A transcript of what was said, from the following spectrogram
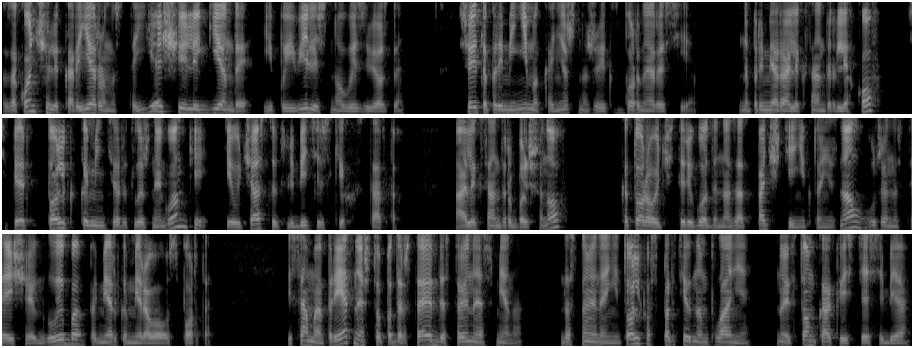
Закончили карьеру настоящие легенды и появились новые звезды. Все это применимо, конечно же, и к сборной России. Например, Александр Легков теперь только комментирует лыжные гонки и участвует в любительских стартах. А Александр Большинов которого 4 года назад почти никто не знал, уже настоящая глыба по меркам мирового спорта. И самое приятное, что подрастает достойная смена. Достойная не только в спортивном плане, но и в том, как вести себя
